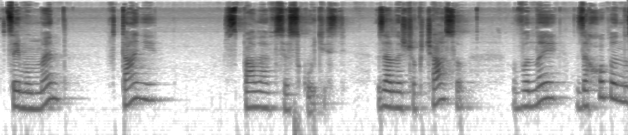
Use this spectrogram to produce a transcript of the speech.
В цей момент в Тані спала вся скутість. Залишок часу вони захоплено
